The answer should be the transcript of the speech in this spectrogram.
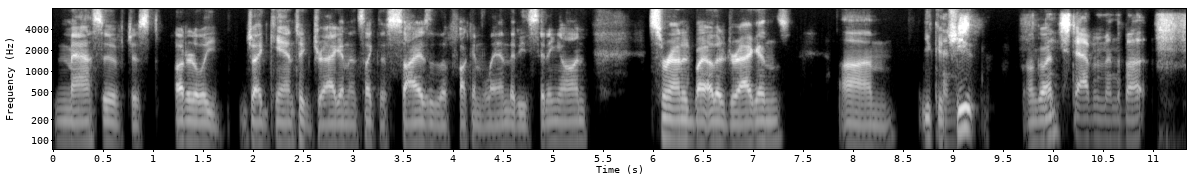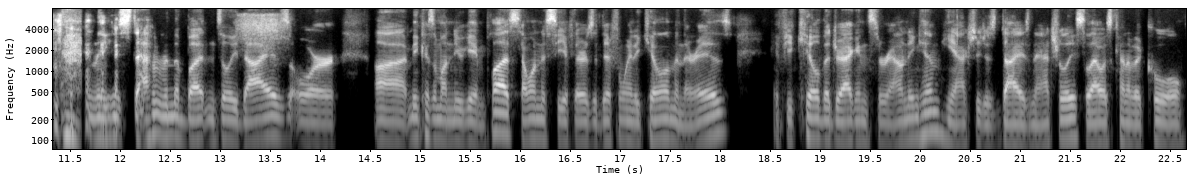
massive, just utterly gigantic dragon that's like the size of the fucking land that he's sitting on, surrounded by other dragons. Um, you could and cheat. Just, oh, go ahead. Stab him in the butt. and then you stab him in the butt until he dies. Or uh, because I'm on New Game Plus, I want to see if there's a different way to kill him, and there is. If you kill the dragon surrounding him, he actually just dies naturally. So that was kind of a cool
